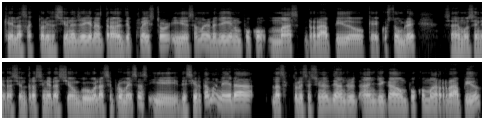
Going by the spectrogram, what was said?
que las actualizaciones lleguen a través de Play Store y de esa manera lleguen un poco más rápido que de costumbre. Sabemos, generación tras generación, Google hace promesas y de cierta manera las actualizaciones de Android han llegado un poco más rápido.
